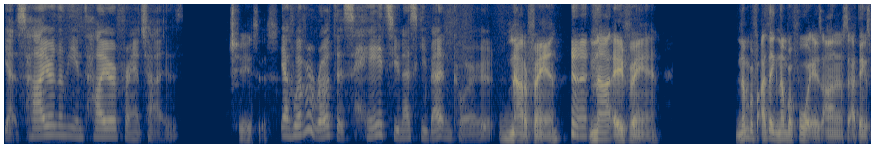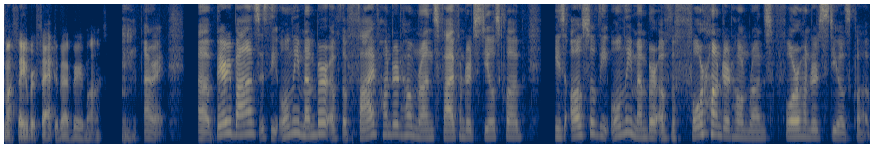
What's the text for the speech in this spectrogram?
Yes, higher than the entire franchise. Jesus, Yeah, whoever wrote this hates Yuniesky Betancourt. not a fan. Not a fan. Number, I think number four is honestly, I think it's my favorite fact about Barry Bonds. All right. Uh, Barry Bonds is the only member of the 500 home runs, 500 steals club. He's also the only member of the 400 home runs, 400 steals club.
